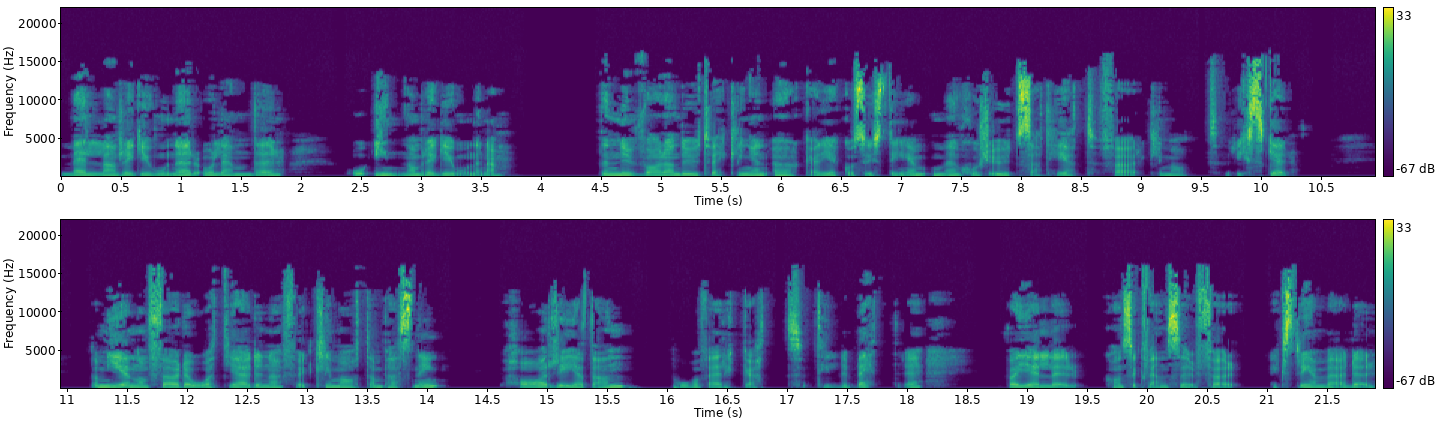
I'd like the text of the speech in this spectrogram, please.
mellan regioner och länder och inom regionerna. Den nuvarande utvecklingen ökar ekosystem och människors utsatthet för klimatrisker. De genomförda åtgärderna för klimatanpassning har redan påverkat till det bättre vad gäller konsekvenser för extremväder.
